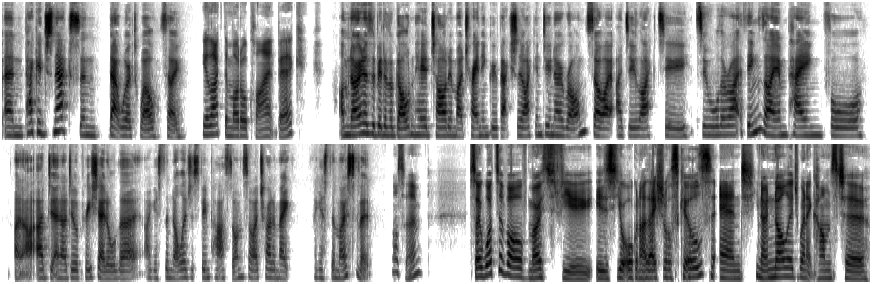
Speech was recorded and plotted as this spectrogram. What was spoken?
and packaged snacks and that worked well. So you're like the model client, Beck. I'm known as a bit of a golden haired child in my training group. Actually, I can do no wrong. So I, I do like to do all the right things. I am paying for I, I do, and I do appreciate all the, I guess, the knowledge that's been passed on. So I try to make, I guess, the most of it. Awesome. So what's evolved most for you is your organizational skills and, you know, knowledge when it comes to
